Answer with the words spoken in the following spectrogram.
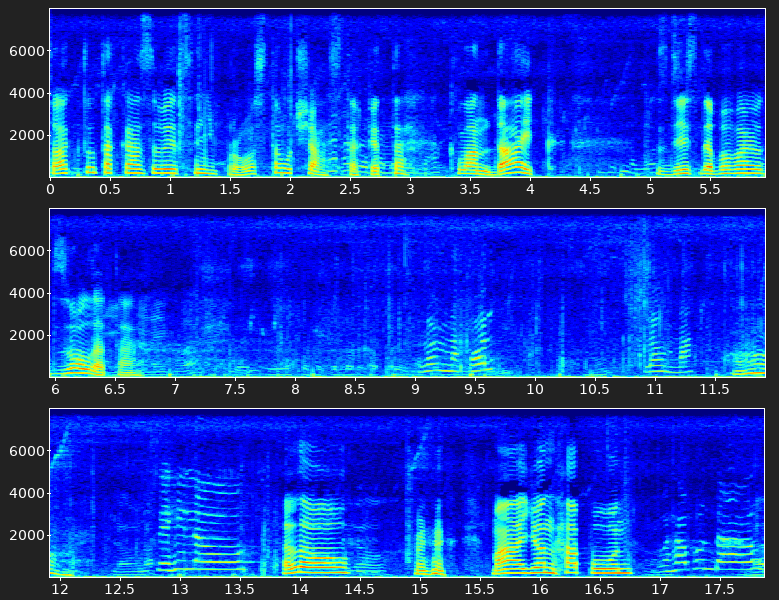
Так тут оказывается не просто участок, это клондайк. Здесь добывают золото. Lom na, Col? Lom na. А, Say hello. hello. Mayon hapon. Mahapon daw.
